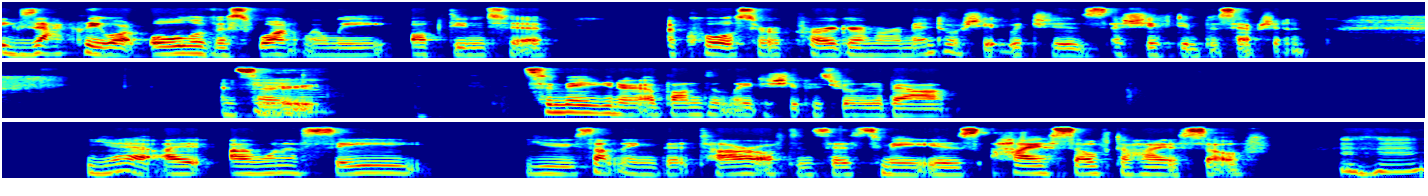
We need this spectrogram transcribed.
exactly what all of us want when we opt into a course or a program or a mentorship, which is a shift in perception. And so, yeah. to me, you know, abundant leadership is really about, yeah, I, I want to see you. Something that Tara often says to me is higher self to higher self. Mm-hmm.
